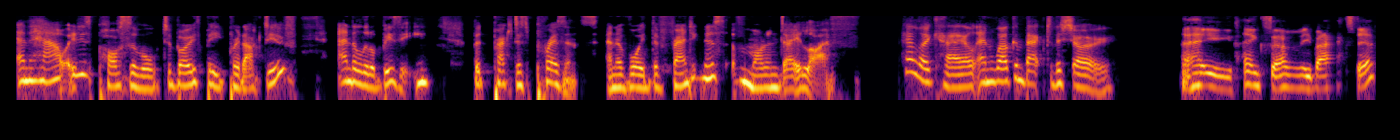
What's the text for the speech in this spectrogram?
and how it is possible to both be productive and a little busy, but practice presence and avoid the franticness of modern day life. Hello, Kale, and welcome back to the show. Hey, thanks for having me back, Steph.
